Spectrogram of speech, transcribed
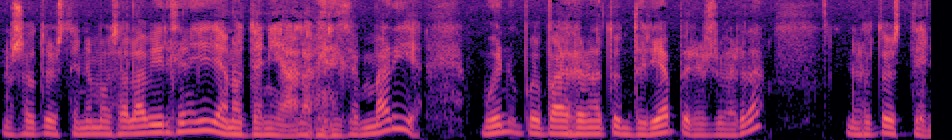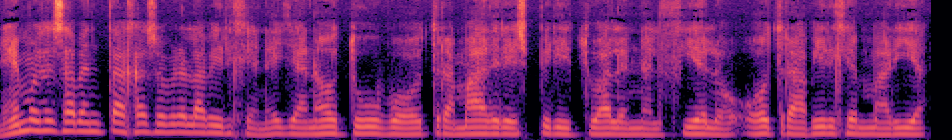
Nosotros tenemos a la Virgen y ella no tenía a la Virgen María. Bueno, puede parecer una tontería, pero es verdad. Nosotros tenemos esa ventaja sobre la Virgen. Ella no tuvo otra madre espiritual en el cielo, otra Virgen María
